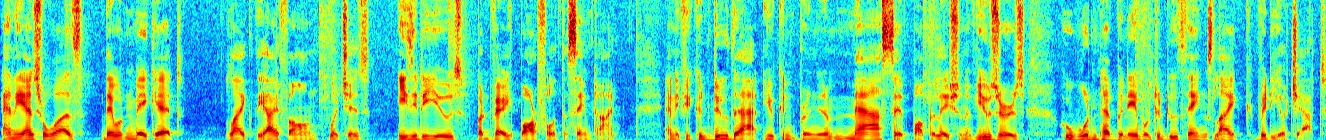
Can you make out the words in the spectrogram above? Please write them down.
And the answer was they would make it like the iPhone, which is easy to use, but very powerful at the same time. And if you can do that, you can bring in a massive population of users who wouldn't have been able to do things like video chat.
